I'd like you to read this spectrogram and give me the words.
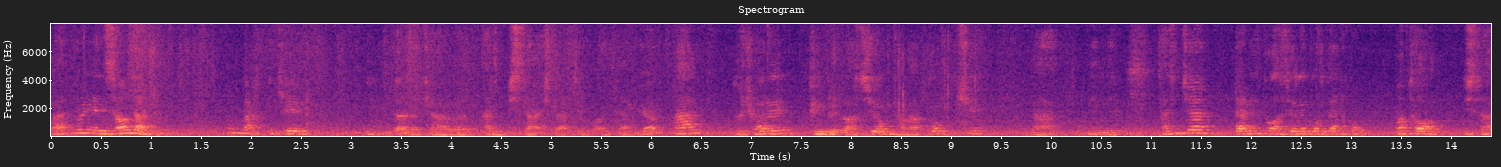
بعد روی انسان در شد وقتی که این درجه حرارت از 28 درجه بالاتر میاد بعد دچار فیبریلاسیون توقف میشه و میمیره از اینجا در این فاصله گفتن خب ما تا 28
